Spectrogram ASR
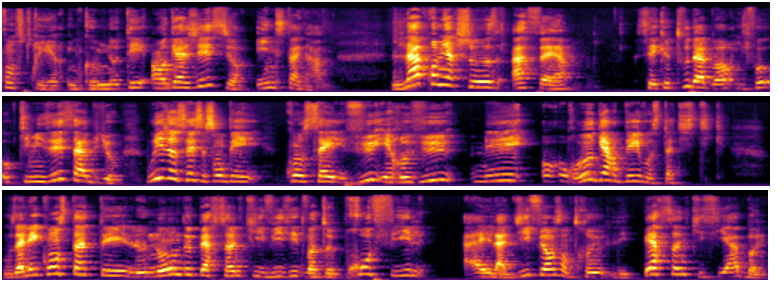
construire une communauté engagée sur Instagram. La première chose à faire, c'est que tout d'abord, il faut optimiser sa bio. Oui, je sais, ce sont des conseils vus et revus, mais regardez vos statistiques. Vous allez constater le nombre de personnes qui visitent votre profil et la différence entre les personnes qui s'y abonnent.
